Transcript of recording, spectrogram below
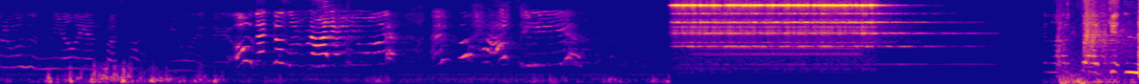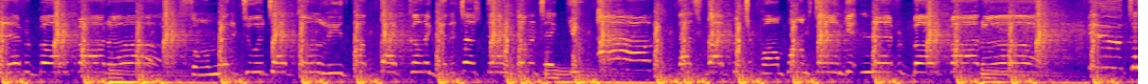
but it wasn't nearly as much fun as you went there. Oh, that doesn't matter anymore. I'm so happy. Like that, getting everybody fired up. So I'm ready to attack, gonna lead the pack, gonna get a touchdown, gonna take you out. That's right, put your pom poms down, getting everybody fired up. Few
